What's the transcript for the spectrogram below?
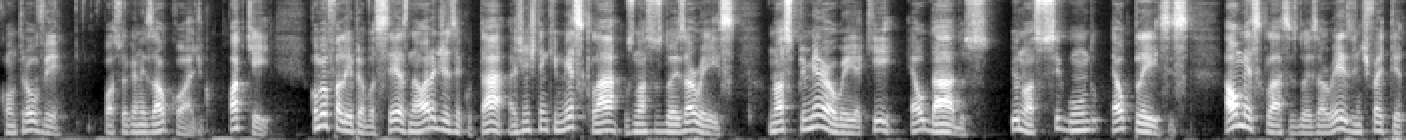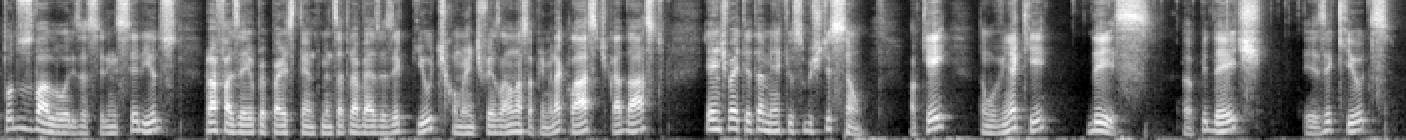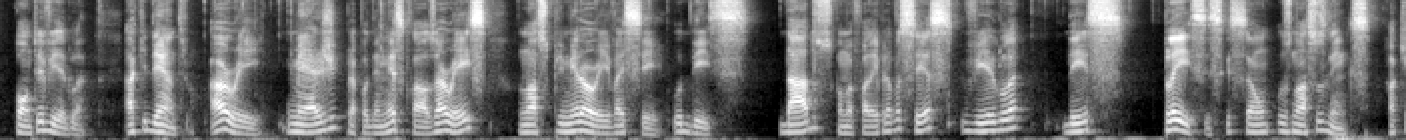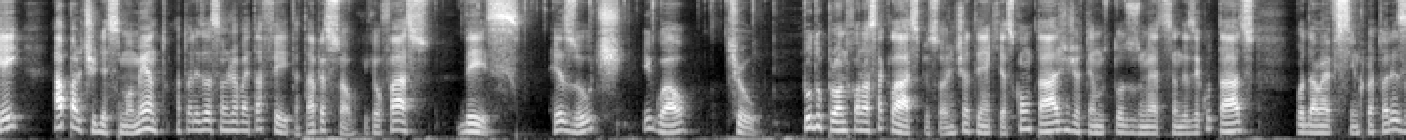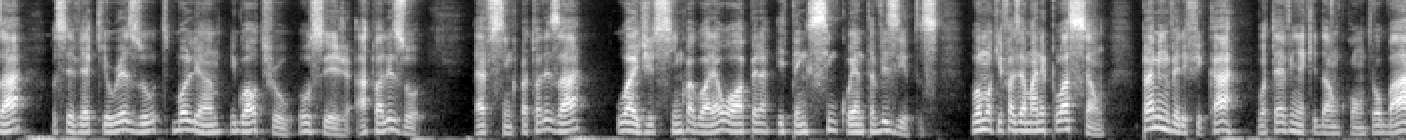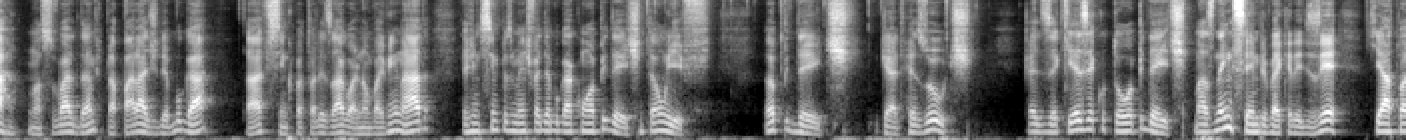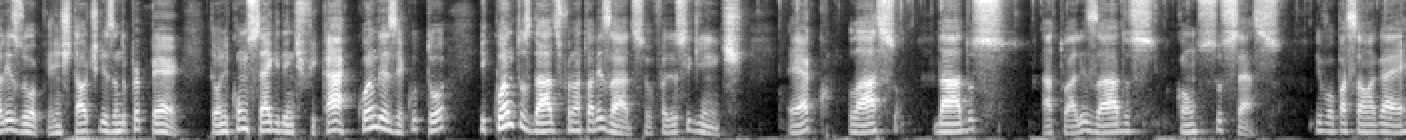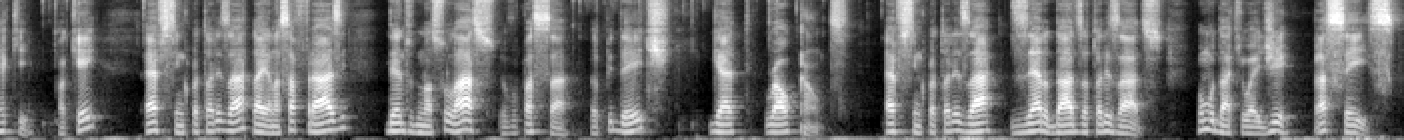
Ctrl V. Posso organizar o código. Ok. Como eu falei para vocês, na hora de executar, a gente tem que mesclar os nossos dois arrays. O nosso primeiro array aqui é o dados, e o nosso segundo é o places. Ao mesclar esses dois arrays, a gente vai ter todos os valores a serem inseridos para fazer o prepare statements através do execute, como a gente fez lá na nossa primeira classe de cadastro, e a gente vai ter também aqui o substituição, ok? Então, vou vir aqui, this update execute, ponto e vírgula. Aqui dentro, array merge, para poder mesclar os arrays. O nosso primeiro array vai ser o this dados, como eu falei para vocês, vírgula, this places, que são os nossos links, ok? A partir desse momento, a atualização já vai estar tá feita, tá, pessoal? O que, eu faço? This result igual true. Tudo pronto com a nossa classe, pessoal. A gente já tem aqui as contagens, já temos todos os métodos sendo executados. Vou dar um F5 para atualizar. Você vê aqui o result boolean igual true, ou seja, atualizou. F5 para atualizar. O ID 5 agora é o Opera e tem 50 visitas. Vamos aqui fazer a manipulação. Para mim verificar, vou até vir aqui dar um Ctrl barra, nosso vardump, para parar de debugar. Tá? F5 para atualizar, agora não vai vir nada. E a gente simplesmente vai debugar com o update. Então, if update get result, quer dizer que executou o update. Mas nem sempre vai querer dizer que atualizou, porque a gente está utilizando o prepare. Então, ele consegue identificar quando executou e quantos dados foram atualizados. Eu vou fazer o seguinte, echo, laço, dados atualizados com sucesso. E vou passar um HR aqui, ok? F5 para atualizar, daí a nossa frase. Dentro do nosso laço, eu vou passar update get raw count. F5 para atualizar, zero dados atualizados. Vou mudar aqui o ID para 6.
